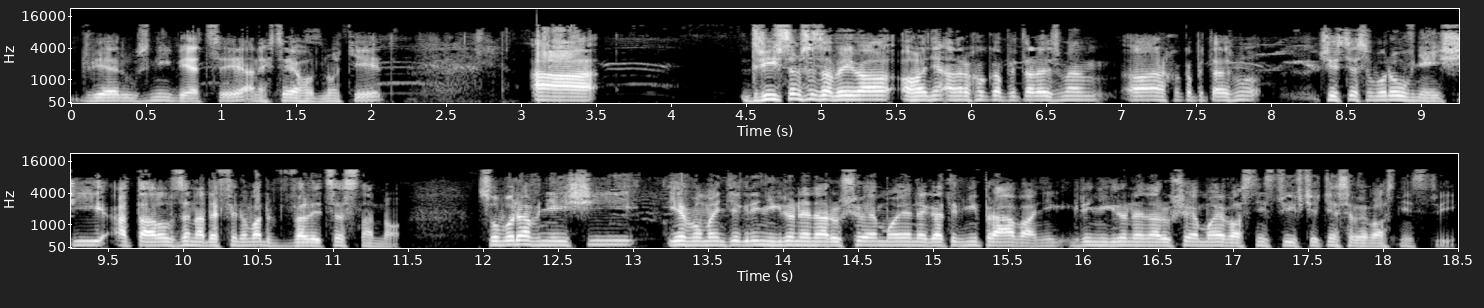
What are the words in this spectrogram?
dvě různé věci a nechci je hodnotit. A dřív jsem se zabýval ohledně anarchokapitalismem, anarchokapitalismu čistě svobodou vnější a ta lze nadefinovat velice snadno. Svoboda vnější je v momentě, kdy nikdo nenarušuje moje negativní práva, kdy nikdo nenarušuje moje vlastnictví, včetně sebevlastnictví.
